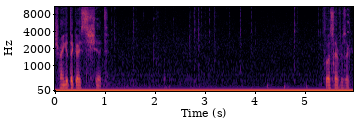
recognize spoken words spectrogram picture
Try and get that guy's shit. Go outside for a second.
